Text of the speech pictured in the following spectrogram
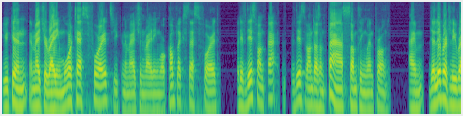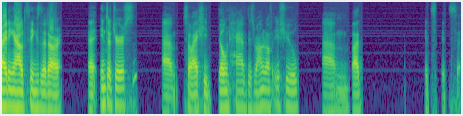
You can imagine writing more tests for it. You can imagine writing more complex tests for it. But if this one if this one doesn't pass, something went wrong. I'm deliberately writing out things that are uh, integers, um, so I actually don't have this round-off issue. Um, but it's it's uh,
